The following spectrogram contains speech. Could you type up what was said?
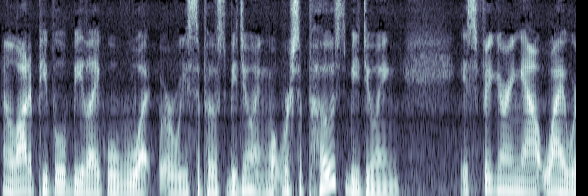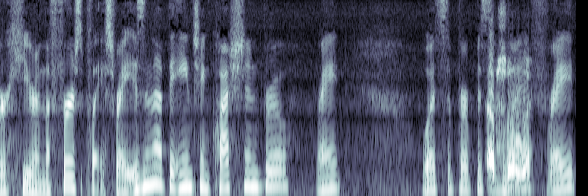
And a lot of people will be like, well, what are we supposed to be doing? What we're supposed to be doing is figuring out why we're here in the first place, right? Isn't that the ancient question, Brew? Right? What's the purpose Absolutely. of life, right?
